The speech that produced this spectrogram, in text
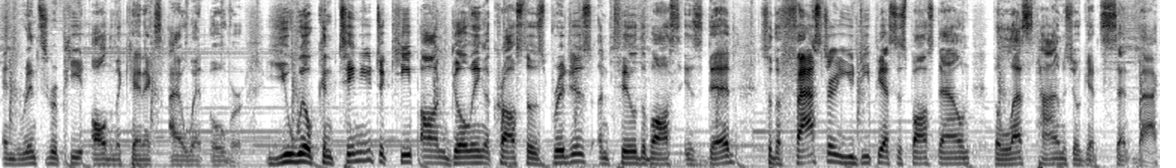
and rinse and repeat all the mechanics I went over. You will continue to keep on going across those bridges until the boss is dead. So the faster you DPS this boss down, the less times you'll get sent back.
